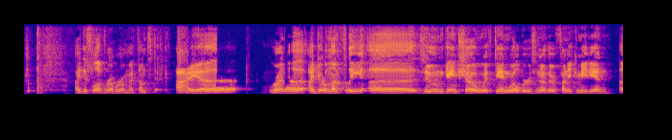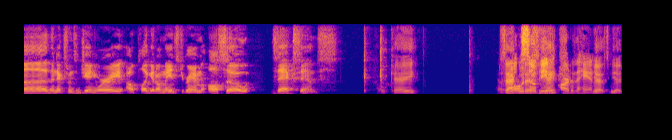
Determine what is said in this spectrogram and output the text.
I just love rubber on my thumbstick. I uh, run a I do a monthly uh, Zoom game show with Dan Wilbers, another funny comedian. Uh, the next one's in January. I'll plug it on my Instagram. Also, Zach Sims. Okay. Zach with also a being CH? part of the handle. Yes, yes.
